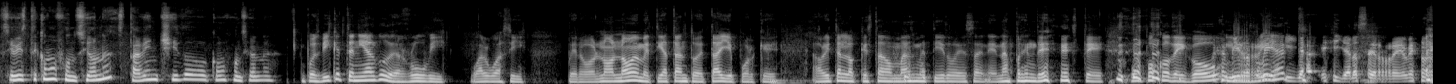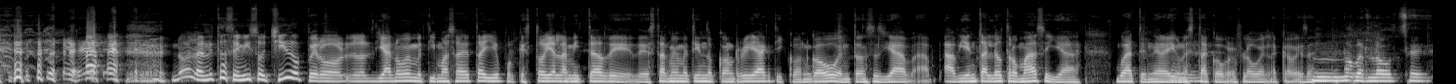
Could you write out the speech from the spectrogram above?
sí viste cómo funciona? Está bien chido cómo funciona. Pues vi que tenía algo de Ruby o algo así. Pero no, no me metí a tanto detalle porque ahorita en lo que he estado más metido es en, en aprender este un poco de Go y React. y ya, y ya lo cerré. ¿no? No, la neta se me hizo chido, pero ya no me metí más a detalle porque estoy a la mitad de, de estarme metiendo con React y con Go. Entonces ya a- aviéntale otro más y ya voy a tener ahí un. Stack Overflow en la cabeza. Un overload, sí.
